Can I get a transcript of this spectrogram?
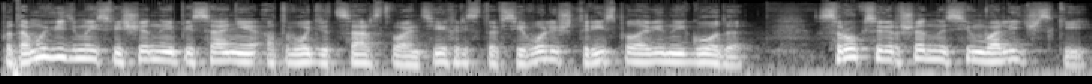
Потому, видимо, и священное писание отводит царству антихриста всего лишь три с половиной года – Срок совершенно символический,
